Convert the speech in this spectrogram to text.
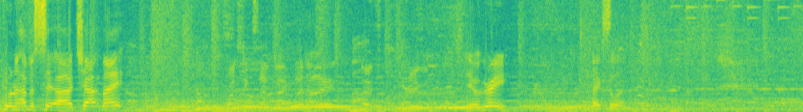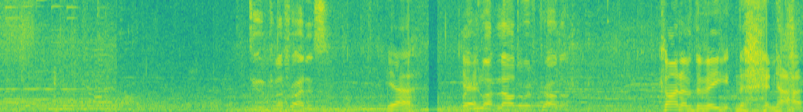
Do you want to have a uh, chat, mate? You agree? Excellent. Dude, can I try this? Yeah. Are you like louder with Crowder? Kind of the vegan. nah.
